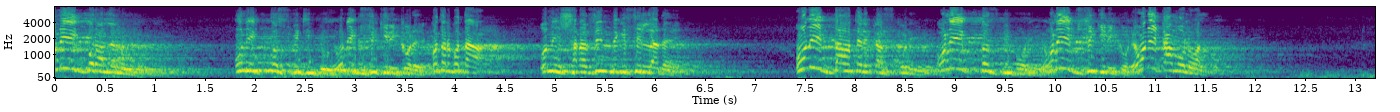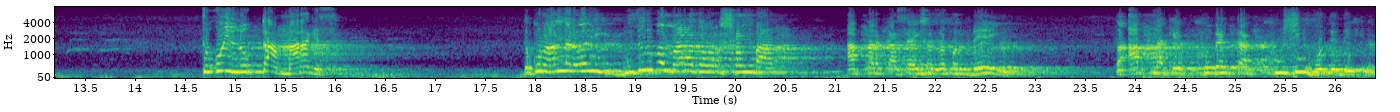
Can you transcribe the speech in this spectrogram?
অনেক বড় আল্লাহর অলি অনেক তসবি টিপে, অনেক জিকিরি করে। কথার কথা, উনি সারা জিন্দগি চিল্লা দেয়। অনেক দাওয়াতের কাজ করে, অনেক তসবি পড়ে, অনেক জিকিরি করে, অনেক আমল তো ওই লোকটা মারা গেছে। তো কোন আল্লাহর ওলি বুজুর্গ মারা যাওয়ার সংবাদ আপনার কাছে এসে যখন দেই, তা আপনাকে খুব একটা খুশি হতে দেখি না।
